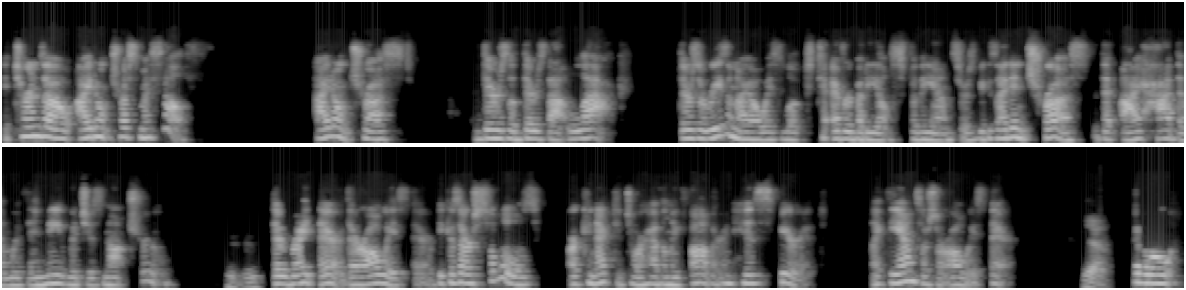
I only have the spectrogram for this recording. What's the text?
It turns out I don't trust myself. I don't trust there's a there's that lack. There's a reason I always looked to everybody else for the answers because I didn't trust that I had them within me, which is not true. Mm-hmm. They're right there. They're always there because our souls are connected to our heavenly Father and His Spirit. Like the answers are always there. Yeah. So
